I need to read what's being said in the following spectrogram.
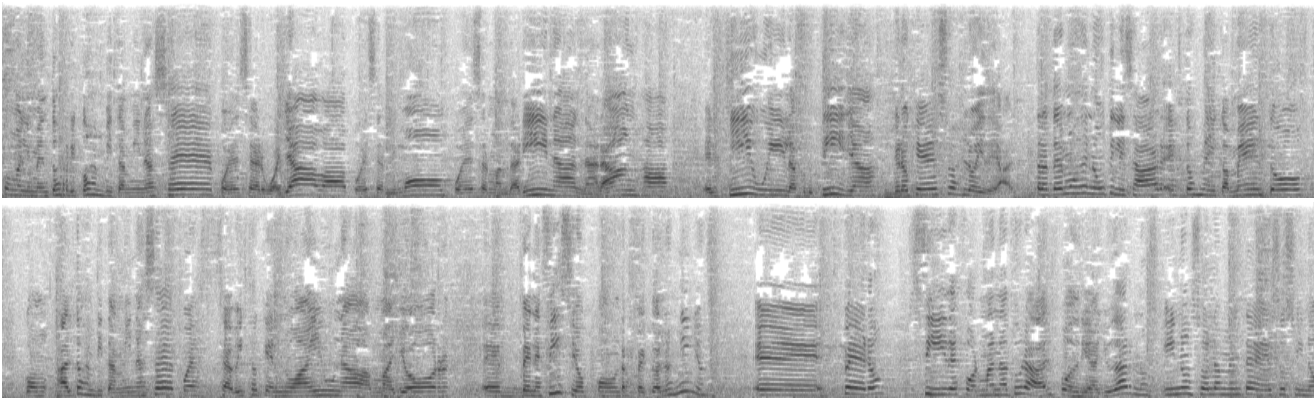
con alimentos ricos en vitamina C, puede ser guayaba, puede ser limón, puede ser mandarina, naranja, el kiwi, la frutilla. Creo que eso es lo ideal. Tratemos de no utilizar estos medicamentos con altos en vitamina C, pues se ha visto que no hay un mayor eh, beneficio con respecto a los niños. pero sí de forma natural podría ayudarnos. Y no solamente eso, sino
